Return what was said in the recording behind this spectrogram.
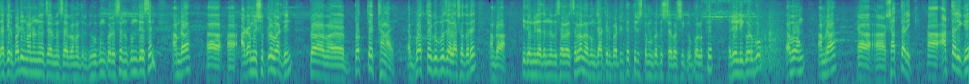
জাকের পার্টির মাননীয় চেয়ারম্যান সাহেব আমাদেরকে হুকুম করেছেন, হুকুম দিয়েছেন। আমরা আগামী শুক্রবার দিন প্রত্যেক থানায় প্রত্যেক উপজেলা সদরে আমরা ঈদে মিলাদুলনবী সাল্লাহ সাল্লাম এবং জাকের পার্টির তেত্রিশতম প্রতিষ্ঠা বার্ষিকী উপলক্ষে র্যালি করব এবং আমরা সাত তারিখ আট তারিখে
